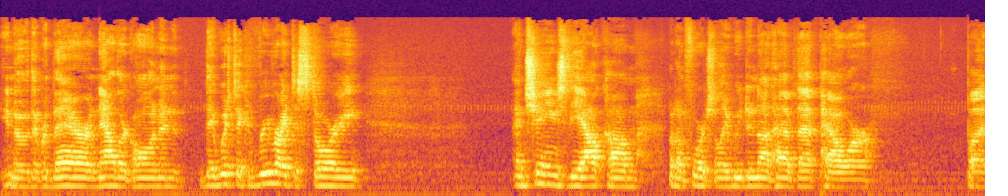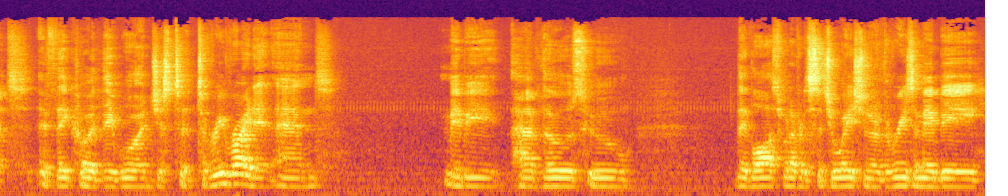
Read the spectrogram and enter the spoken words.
you know they were there and now they're gone and they wish they could rewrite the story and change the outcome, but unfortunately we do not have that power. But if they could, they would just to, to rewrite it and maybe have those who they lost, whatever the situation or the reason may be,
